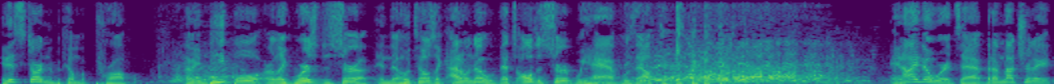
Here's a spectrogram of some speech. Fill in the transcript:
And it's starting to become a problem. I mean, people are like, where's the syrup? And the hotel's like, I don't know. That's all the syrup we have was out there. and I know where it's at, but I'm not trying to,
